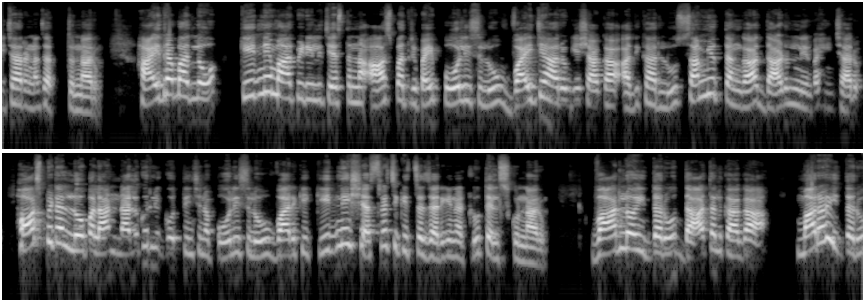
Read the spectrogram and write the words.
విచారణ జరుపుతున్నారు. హైదరాబాద్లో కిడ్నీ మార్పిడిలు చేస్తున్న ఆసుపత్రిపై పోలీసులు వైద్య ఆరోగ్య శాఖ అధికారులు సంయుక్తంగా దాడులు నిర్వహించారు. హాస్పిటల్ లోపల నలుగురిని గుర్తించిన పోలీసులు వారికి కిడ్నీ శస్త్రచికిత్స జరిగినట్లు తెలుసుకున్నారు. వారిలో ఇద్దరు దాతలు కాగా మరో ఇద్దరు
